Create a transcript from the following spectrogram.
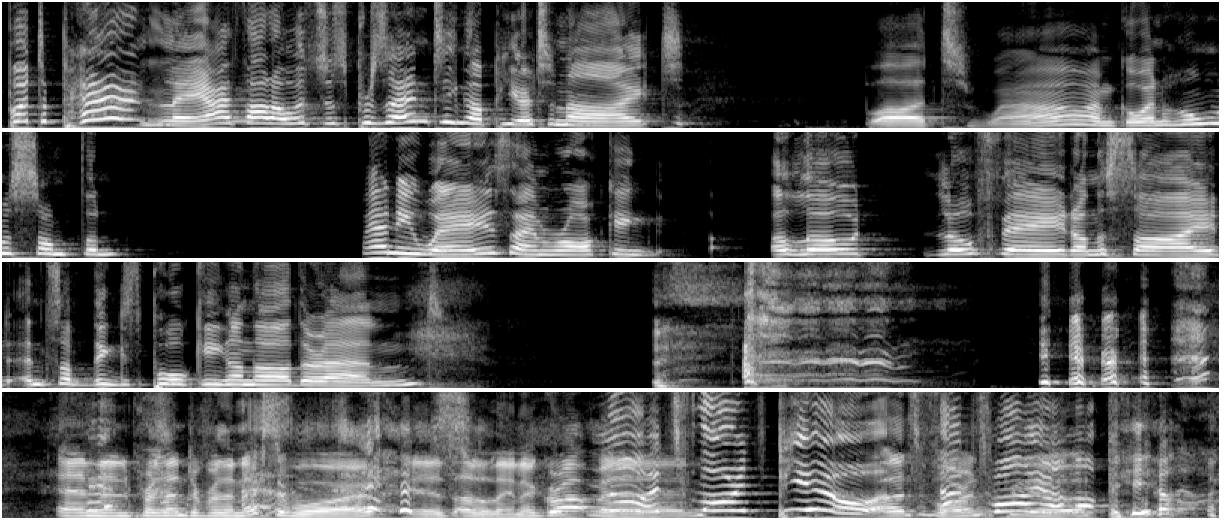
But apparently, I thought I was just presenting up here tonight. But, well, I'm going home with something. Anyways, I'm rocking a low low fade on the side and something's poking on the other end. And then the presenter for the next award is Alaina Grotman. No, it's Florence Pugh. it's Florence That's why Pugh. I'm up here.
